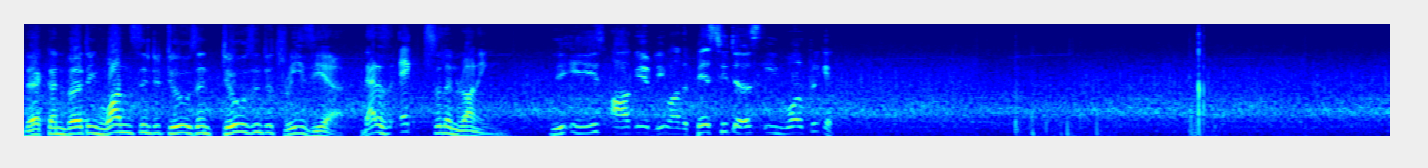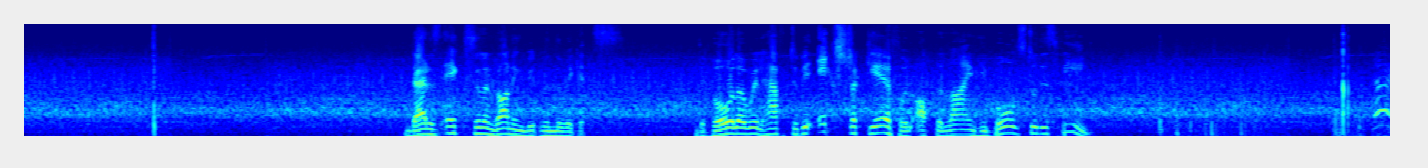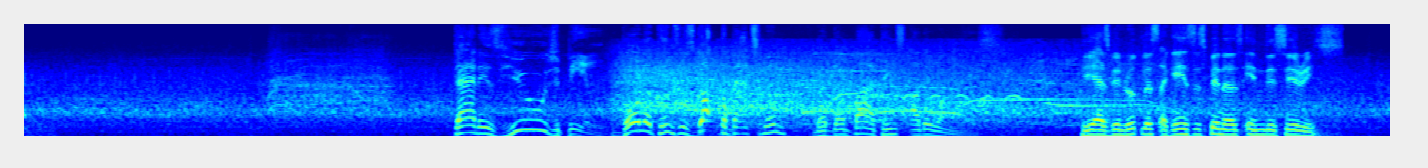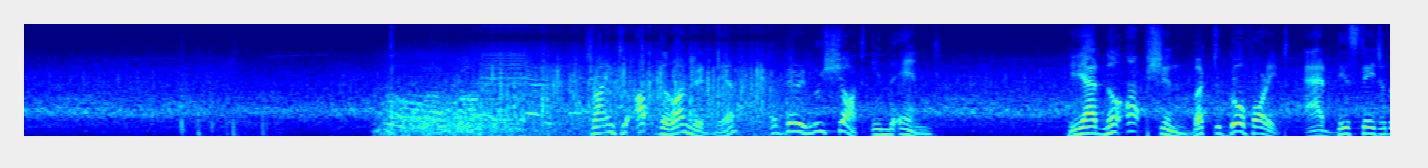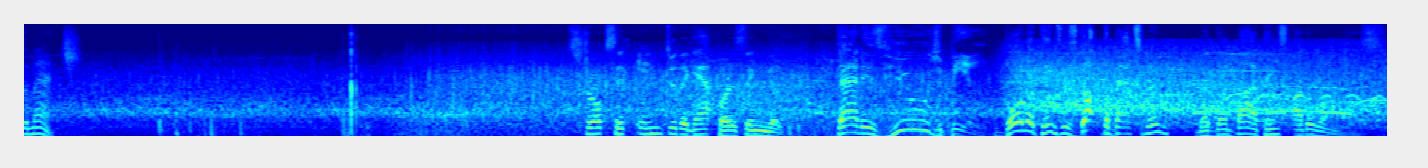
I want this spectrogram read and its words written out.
They're converting ones into twos and twos into threes here. That is excellent running. He is arguably one of the best hitters in world cricket. That is excellent running between the wickets. The bowler will have to be extra careful of the line he bowls to this field. That is huge appeal. Bowler thinks he's got the batsman, but the umpire thinks otherwise. He has been ruthless against the spinners in this series. Trying to up the run rate there. A very loose shot in the end. He had no option but to go for it at this stage of the match. Strokes it into the gap for a single. That is huge appeal. Bowler thinks he's got the batsman, but the umpire thinks otherwise.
